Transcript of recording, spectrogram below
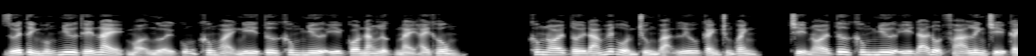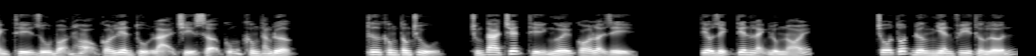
dưới tình huống như thế này mọi người cũng không hoài nghi tư không như ý có năng lực này hay không. Không nói tới đám huyết hồn trùng vạn lưu cảnh chung quanh, chỉ nói tư không như ý đã đột phá linh chỉ cảnh thì dù bọn họ có liên thủ lại chỉ sợ cũng không thắng được. Tư không tông chủ, chúng ta chết thì ngươi có lợi gì? Tiêu dịch tiên lạnh lùng nói. Chỗ tốt đương nhiên phi thường lớn.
